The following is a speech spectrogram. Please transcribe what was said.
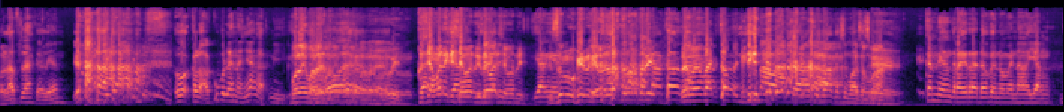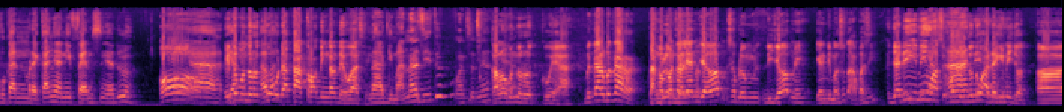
Kolaps lah kalian. oh, kalau aku boleh nanya nggak nih? Boleh, boleh, Oh, boleh, ke siapa nih? Ke siapa nih? Yang- Ke siapa nih? yang- Zul mungkin kan. Zul tadi. Kau- bacot anjing. Semua, ke semua, ke semua. Kan yang terakhir ada fenomena yang bukan mereka nih fansnya dulu. Oh, Ya, itu yang menurutku apa? udah katrok tinggal dewa sih. Nah, gimana sih itu maksudnya? Kalau menurutku ya. Bentar, bentar. Tanggapan sebelum dari- kalian jawab, sebelum dijawab nih, yang dimaksud apa sih? Jadi ini maksud waktu itu tuh aneh ada gini Jot. Eh,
